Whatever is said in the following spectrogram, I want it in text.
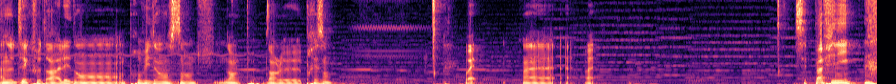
A noter qu'il faudra aller dans Providence dans le, dans le, présent. Ouais. Euh, ouais. C'est pas fini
